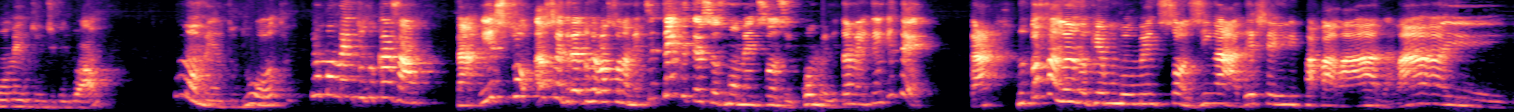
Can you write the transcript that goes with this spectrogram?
momento individual, o momento do outro e o momento do casal. Tá? Isso é o segredo do relacionamento. Você tem que ter seus momentos sozinho, como ele também tem que ter. Tá? Não tô falando que é um momento sozinho, ah, deixa ele ir pra balada lá e,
